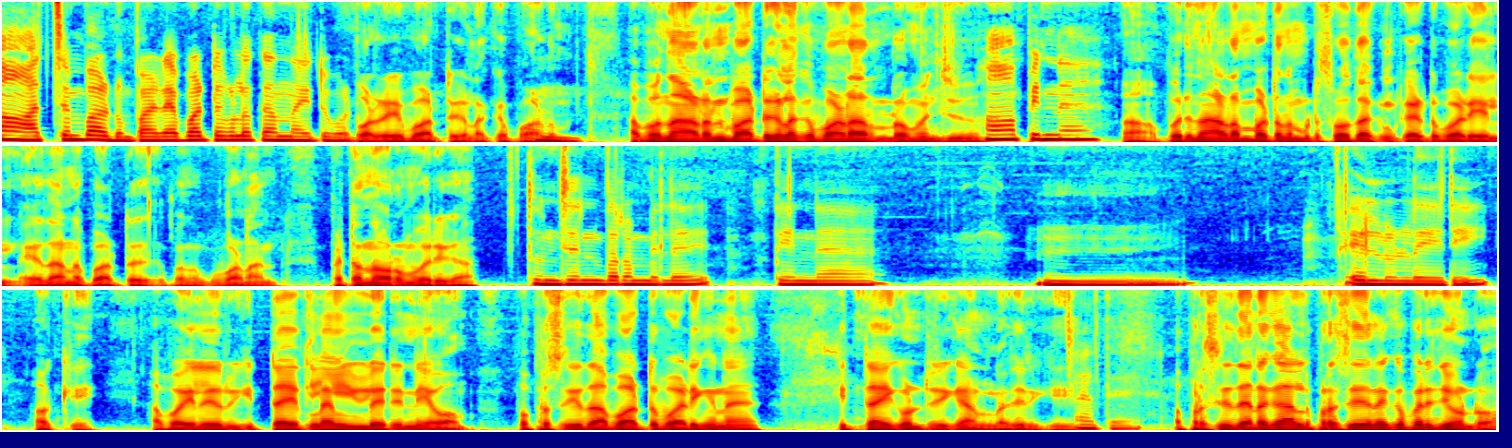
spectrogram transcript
ആ അച്ഛൻ പാടും. പഴയ പാട്ടുകളൊക്കെ നന്നായിട്ട് പാടും. പഴയ പാട്ടുകളൊക്കെ പാടും. അപ്പൊ നാടൻ പാട്ടുകളൊക്കെ പാടാറുണ്ടോ മഞ്ജു? ആ പിന്നെ? ആ അപ്പൊ ഒരു നാടൻ പാട്ട് നമ്മുടെ ശ്രോതാക്കൾക്കായിട്ട് പാടിയാൽ ഏതാണ് പാട്ട് ഇപ്പൊ നമുക്ക് പാടാൻ? പെട്ടെന്ന് ഓർമ്മ വരിക. തുഞ്ചൻ പറമ്പിൽ പിന്നെ എള്ളുള്ളേരി ഓക്കെ. അപ്പോൾ അതിലൊരു ഹിറ്റായിട്ടുള്ള എല്ലാവരും തന്നെയാവാം അപ്പോൾ പ്രസീത പാട്ട് പാടി ഇങ്ങനെ ഹിറ്റായിക്കൊണ്ടിരിക്കുകയാണല്ലോ ശരിക്കും. അതെ. പ്രസീതയുടെ കാലത്ത് പ്രസീതനൊക്കെ പരിചയമുണ്ടോ?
